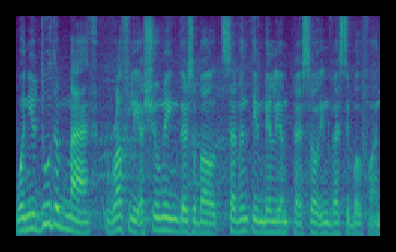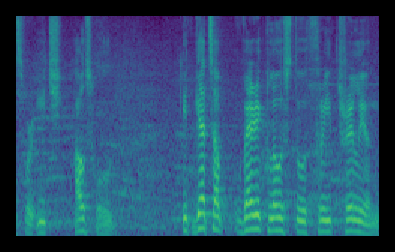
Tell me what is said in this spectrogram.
When you do the math, roughly assuming there's about 70 million peso investable funds for each household, it gets up very close to 3 trillion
